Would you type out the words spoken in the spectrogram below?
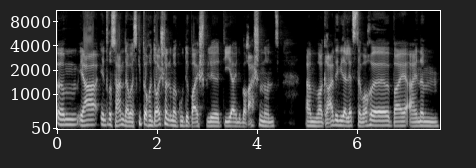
ähm, ja interessant, aber es gibt auch in Deutschland immer gute Beispiele, die einen überraschen. Und ähm, war gerade wieder letzte Woche bei einem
